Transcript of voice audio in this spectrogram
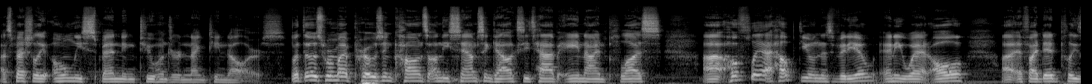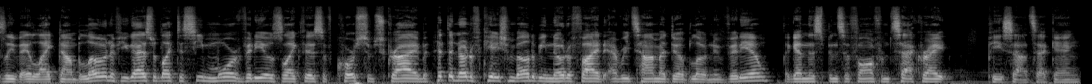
especially only spending $219. But those were my pros and cons on the Samsung Galaxy Tab A9 Plus. Uh, hopefully I helped you in this video anyway at all. Uh, if I did, please leave a like down below. And if you guys would like to see more videos like this, of course, subscribe. Hit the notification bell to be notified every time I do upload a new video. Again, this has been Safon from TechRight. Peace out, Tech Gang.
